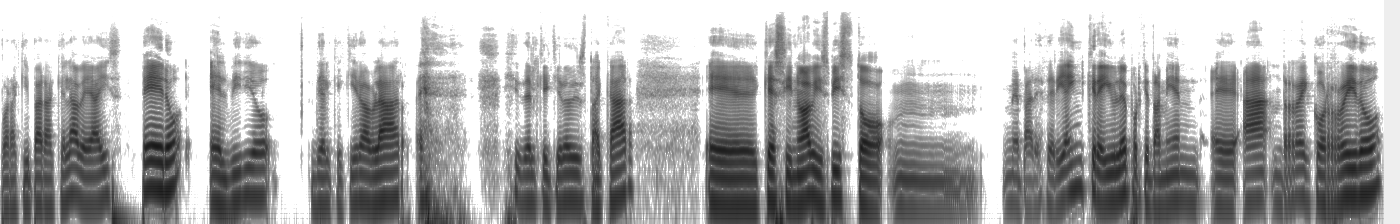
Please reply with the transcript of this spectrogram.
por aquí para que la veáis. Pero el vídeo del que quiero hablar y del que quiero destacar, eh, que si no habéis visto, mm, me parecería increíble porque también eh, ha recorrido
